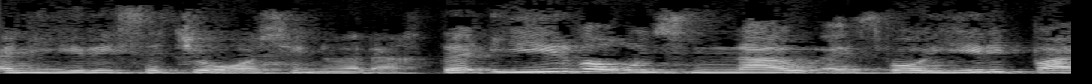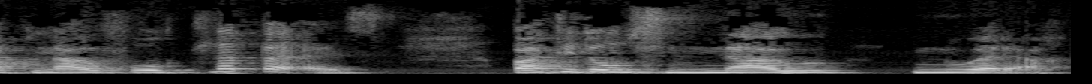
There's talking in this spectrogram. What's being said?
in hierdie situasie nodig? Dat hier waar ons nou is, waar hierdie pad nou vol klippe is, wat het ons nou nodig?"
